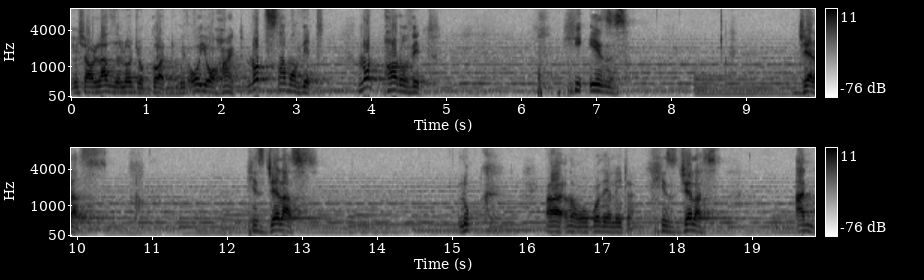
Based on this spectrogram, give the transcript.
You shall love the Lord your God with all your heart, not some of it, not part of it. He is jealous. He's jealous. Look, uh, no, we'll go there later. He's jealous. And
